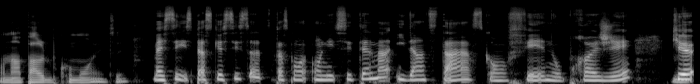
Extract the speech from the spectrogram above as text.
on en parle beaucoup moins, tu sais. Mais c'est parce que c'est ça, parce qu'on on est c'est tellement identitaire ce qu'on fait, nos projets, que Mm.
